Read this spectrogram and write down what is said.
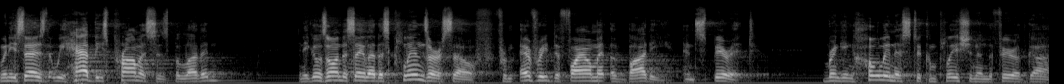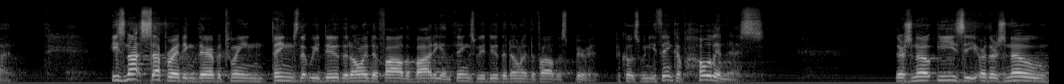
when he says that we have these promises, beloved. And he goes on to say, Let us cleanse ourselves from every defilement of body and spirit, bringing holiness to completion in the fear of God. He's not separating there between things that we do that only defile the body and things we do that only defile the spirit. Because when you think of holiness, there's no easy or there's no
